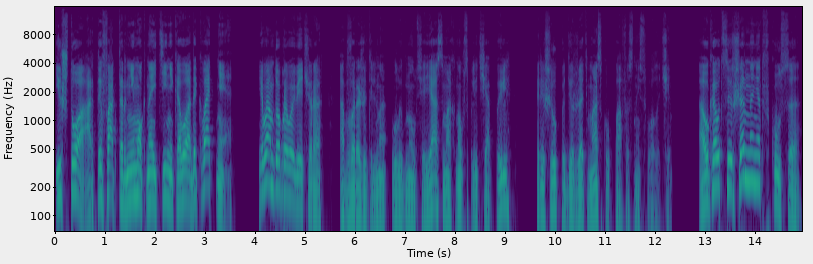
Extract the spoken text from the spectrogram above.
«И что, артефактор не мог найти никого адекватнее?» «И вам доброго вечера», — обворожительно улыбнулся я, смахнув с плеча пыль, решил поддержать маску пафосной сволочи. «А у кого-то совершенно нет вкуса.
